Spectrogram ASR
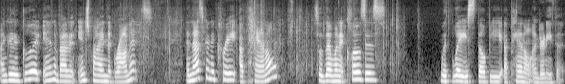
I'm going to glue it in about an inch behind the grommets. And that's going to create a panel so that when it closes, with lace, there'll be a panel underneath it.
